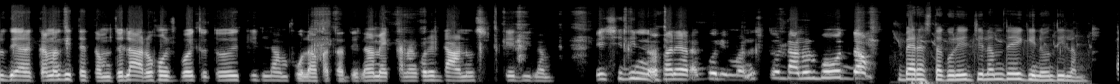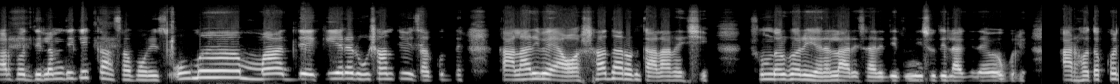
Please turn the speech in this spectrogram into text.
যদি আর একখানা দিতে তাম, তাহলে আরও হসবো। তো তো কিনলাম পোলা পাতা দিলাম, একখানা করে ডানও ছিটকে দিলাম। বেশি দিন না মানে আর গরিব মানুষ তো ডানুর বহুত দাম। বেরাস্তা করে দিলাম দিয়ে কিনেও দিলাম। তারপর দিলাম দেখি কাঁচা মরিচ ও মা মা দেখি এর শান্তি হয়েছে করতে কালারই বে অসাধারণ কালার আসে সুন্দর করে এরা লারি সারি দিয়ে নিচু দিয়ে লাগিয়ে দেবে বলে। আর হতক্ষণ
